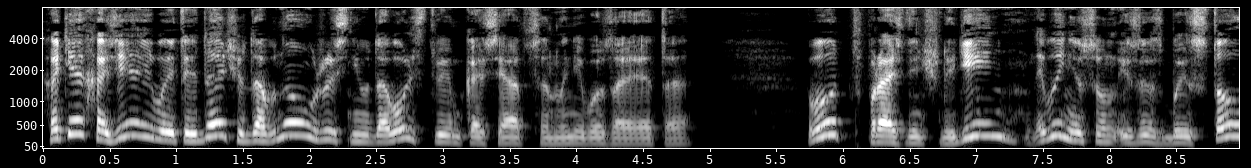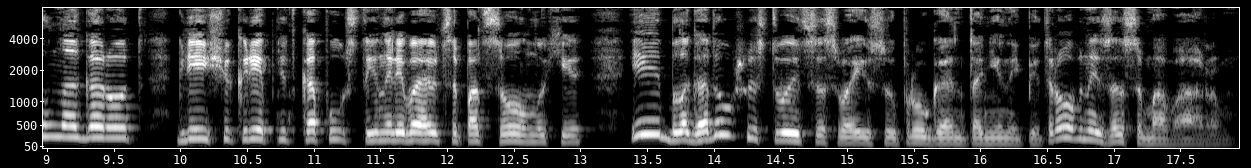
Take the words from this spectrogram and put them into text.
хотя хозяева этой дачи давно уже с неудовольствием косятся на него за это. Вот в праздничный день вынес он из избы стол на огород, где еще крепнет капуста и наливаются подсолнухи, и благодушествует со своей супругой Антониной Петровной за самоваром.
